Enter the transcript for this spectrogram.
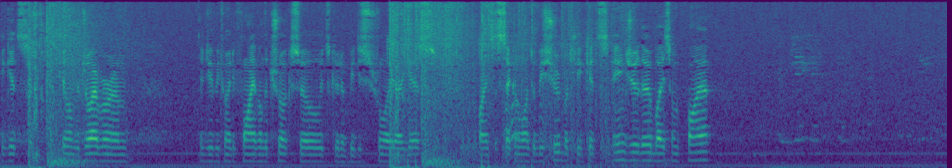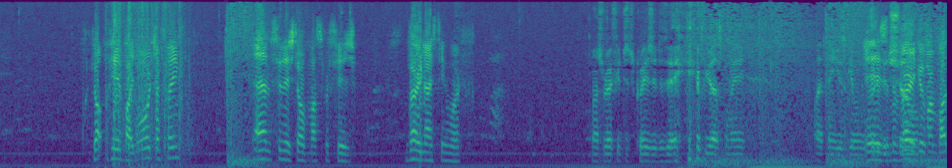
He gets a kill on the driver and the GP25 on the truck, so it's gonna be destroyed, I guess. Finds a second one to be sure, but he gets injured there by some fire. Got hit by George, I think, and finished off Mass Refuge. Very nice teamwork. Mass Refuge is crazy today, if you ask me. I think he's giving a pretty good in a show. very good one, but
